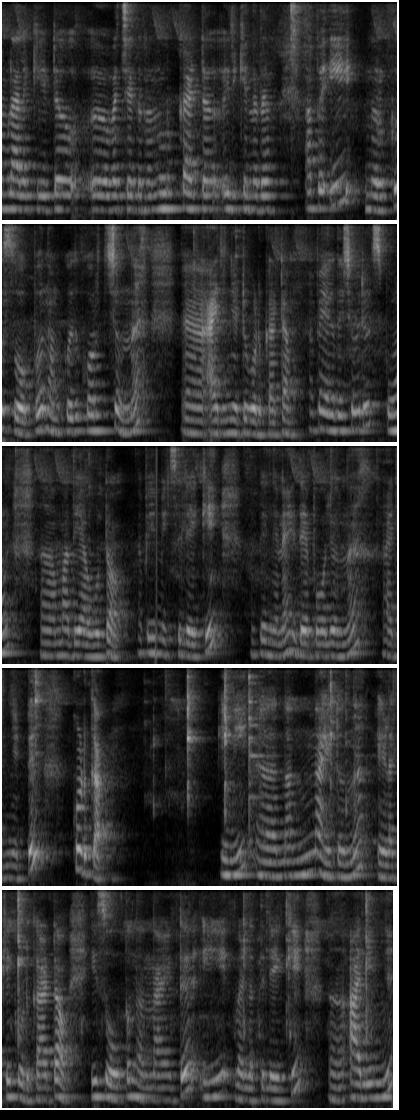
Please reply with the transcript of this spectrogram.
നമ്മൾ അലക്കിയിട്ട് ആ, വെച്ചേക്കുന്ന നുറുക്കായിട്ട് ഇരിക്കുന്നത്. അപ്പോൾ ഈ നുറുക്ക് സോപ്പ് നമുക്കിത് കുറച്ചൊന്ന് അരിഞ്ഞിട്ട് കൊടുക്കാം കേട്ടോ. അപ്പോൾ ഏകദേശം ഒരു സ്പൂൺ മതിയാവും കേട്ടോ. അപ്പോൾ ഈ മിക്സിലേക്ക് നമുക്കിങ്ങനെ ഇതേപോലെ ഒന്ന് അരിഞ്ഞിട്ട് കൊടുക്കാം. ഇനി നന്നായിട്ടൊന്ന് ഇളക്കി കൊടുക്കുക കേട്ടോ ഈ സോപ്പ് നന്നായിട്ട് ഈ വെള്ളത്തിലേക്ക് അലിഞ്ഞ്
